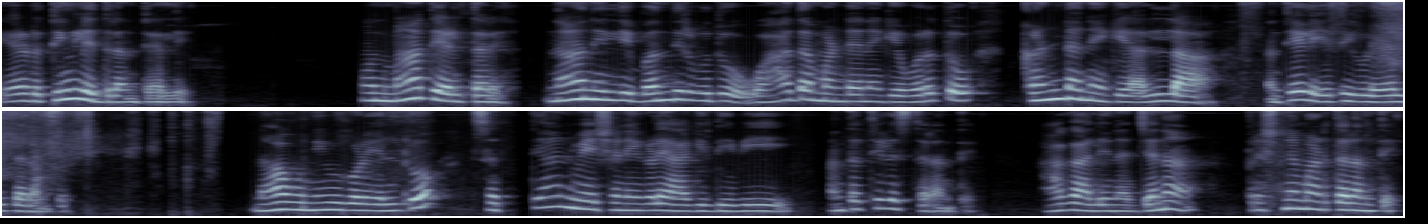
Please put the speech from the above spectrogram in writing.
ಎರಡು ತಿಂಗಳಿದ್ರಂತೆ ಅಲ್ಲಿ. ಒಂದು ಮಾತು ಹೇಳ್ತಾರೆ. ನಾನಿಲ್ಲಿ ಬಂದಿರುವುದು ವಾದ ಮಂಡನೆಗೆ ಹೊರತು ಖಂಡನೆಗೆ ಅಲ್ಲ ಅಂಥೇಳಿ ಯತಿಗಳು ಹೇಳ್ತಾರಂತೆ. ನಾವು ನೀವುಗಳು ಎಲ್ಲರೂ ಸತ್ಯಾನ್ವೇಷಣೆಗಳೇ ಆಗಿದ್ದೀವಿ ಅಂತ ತಿಳಿಸ್ತಾರಂತೆ. ಆಗ ಅಲ್ಲಿನ ಜನ ಪ್ರಶ್ನೆ ಮಾಡ್ತಾರಂತೆ.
